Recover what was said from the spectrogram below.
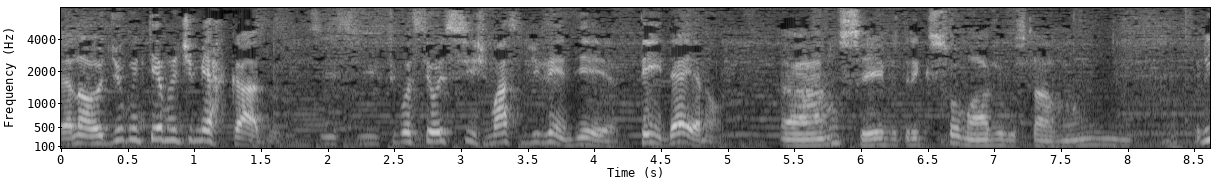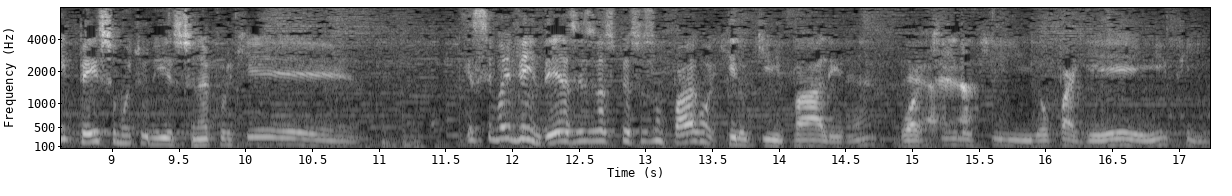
É, não, eu digo em termos de mercado. Se, se, se você hoje cismasse de vender, tem ideia não? Ah, não sei, vou ter que somar, viu, Gustavo? Não, eu nem penso muito nisso, né? Porque. Porque você vai vender, às vezes as pessoas não pagam aquilo que vale, né? Ou É. aquilo que eu paguei, enfim.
